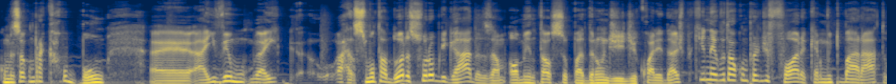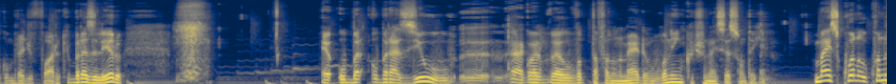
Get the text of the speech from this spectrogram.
começou a comprar carro bom. É, aí veio. Aí as montadoras foram obrigadas a aumentar o seu padrão de, de qualidade, porque o nego tava comprando de fora, que era muito barato comprar de fora. Que o brasileiro. É, o, o Brasil. Eh, agora eu vou estar tá falando merda, não vou nem continuar esse assunto aqui. Mas quando, quando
